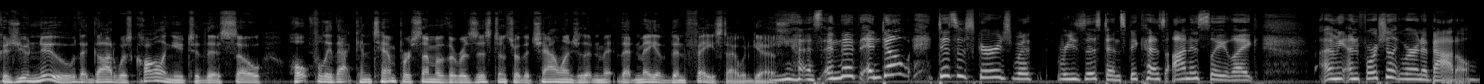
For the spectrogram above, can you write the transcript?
Because you knew that God was calling you to this, so hopefully that can temper some of the resistance or the challenge that may, that may have been faced. I would guess. Yes, and that, and don't discourage with resistance because honestly, like, I mean, unfortunately, we're in a battle.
